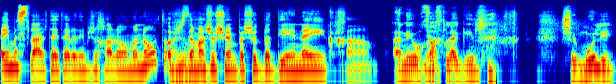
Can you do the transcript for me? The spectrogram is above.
האם הסללת את הילדים שלך לאומנות או שזה משהו שהם פשוט ב-DNA ככה אני מוכרח. להגיד לך שמולי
